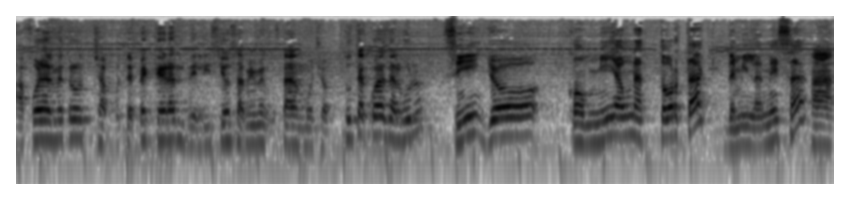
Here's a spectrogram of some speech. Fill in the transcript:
afuera del Metro Chapultepec que eran deliciosos, a mí me gustaban mucho. ¿Tú te acuerdas de alguno? Sí, yo comía una torta de milanesa Ah,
